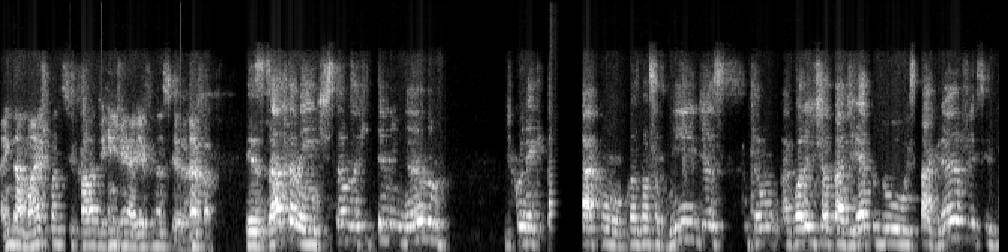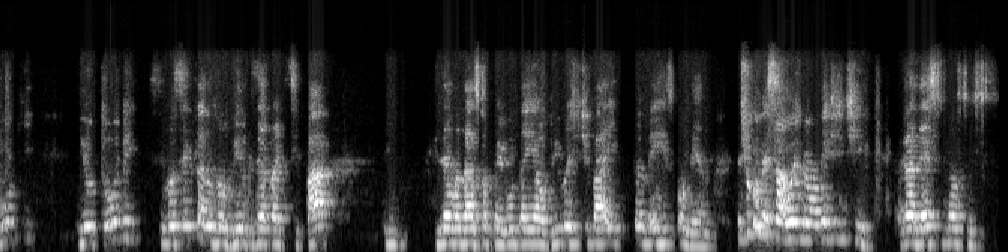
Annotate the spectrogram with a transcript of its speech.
ainda mais quando se fala de reengenharia financeira, né, Fábio? Exatamente. Estamos aqui terminando de conectar com, com as nossas mídias. Então, agora a gente já está direto do Instagram, Facebook, YouTube. Se você que está nos ouvindo quiser participar e quiser mandar a sua pergunta aí ao vivo, a gente vai também respondendo. Deixa eu começar hoje. Normalmente a gente agradece os nossos,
